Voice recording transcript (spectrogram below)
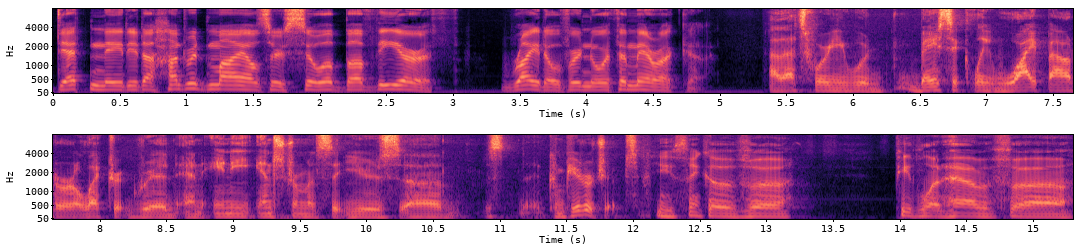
detonated a hundred miles or so above the Earth, right over North America. Uh, that's where you would basically wipe out our electric grid and any instruments that use uh, computer chips. You think of uh, people that have uh,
